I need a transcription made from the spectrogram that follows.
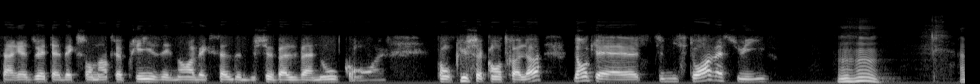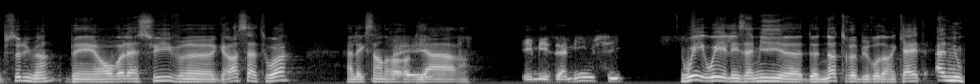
ça aurait dû être avec son entreprise et non avec celle de M. Valvano qu'on euh, conclut ce contrat-là. Donc, euh, c'est une histoire à suivre. Mhm. Absolument. Ben, on va la suivre euh, grâce à toi, Alexandre Ben, Robillard. Et mes amis aussi. Oui, oui, les amis euh, de notre bureau d'enquête, à nous.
